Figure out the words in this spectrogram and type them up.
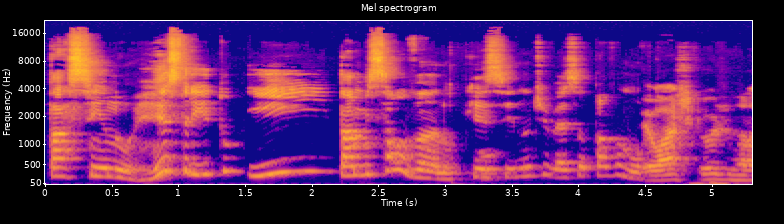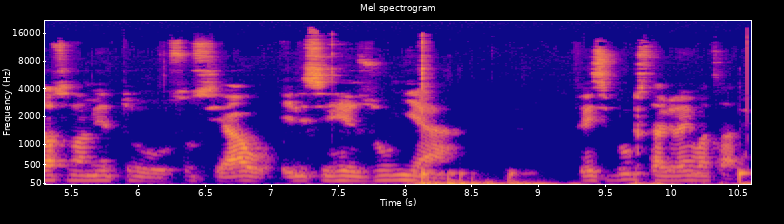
tá sendo restrito e tá me salvando. Porque se não tivesse, eu tava morto. Eu acho que hoje o relacionamento social, ele se resume a Facebook, Instagram e WhatsApp.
